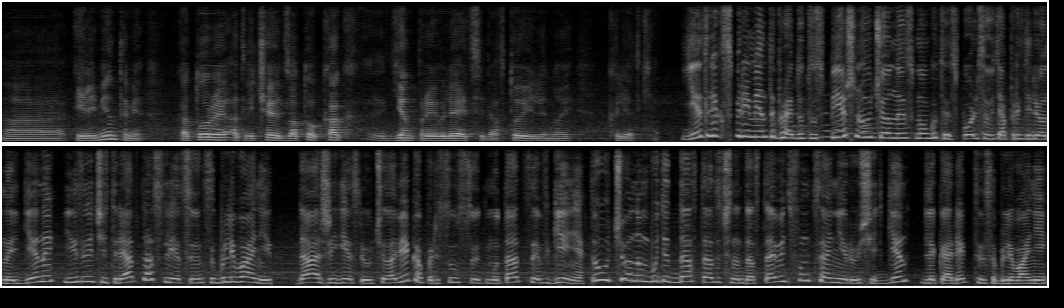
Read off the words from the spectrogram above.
э, элементами, которые отвечают за то, как ген проявляет себя в той или иной клетке. Если эксперименты пройдут успешно, ученые смогут использовать определенные гены и излечить ряд наследственных заболеваний. Даже если у человека присутствует мутация в гене, то ученым будет достаточно доставить функционирующий ген для коррекции заболеваний.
